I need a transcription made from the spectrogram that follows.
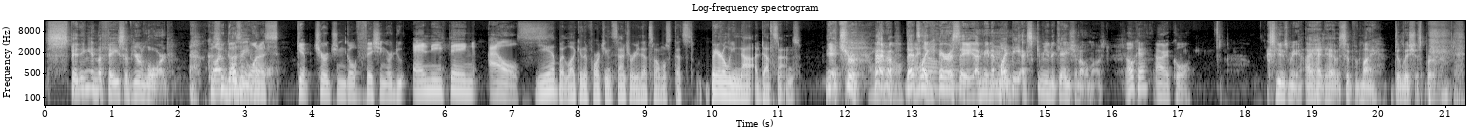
spitting in the face of your Lord. Because who doesn't want to skip church and go fishing or do anything else? Yeah, but like in the 14th century, that's almost that's barely not a death sentence. Yeah, true. I I know. know, That's I like know. heresy. I mean, it might be excommunication almost. Okay. All right. Cool. Excuse me. I had to have a sip of my delicious bourbon.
